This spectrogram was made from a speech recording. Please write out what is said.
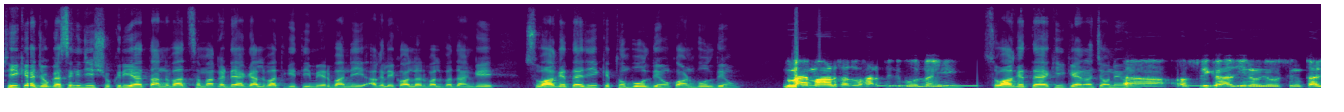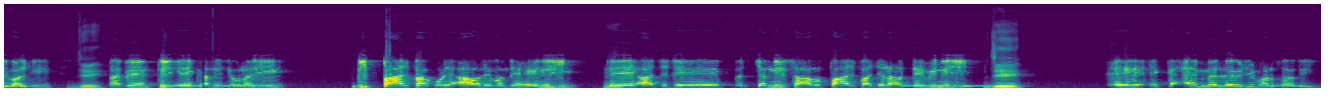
ਠੀਕ ਹੈ ਜੋਗਾ ਸਿੰਘ ਜੀ ਸ਼ੁਕਰੀਆ ਧੰਨਵਾਦ ਸਮਾਂ ਕੱਢਿਆ ਗੱਲਬਾਤ ਕੀਤੀ ਮਿਹਰਬਾਨੀ ਅਗਲੇ ਕਾਲਰ ਵੱਲ ਵਧਾਂਗੇ। ਸਵਾਗਤ ਹੈ ਜੀ ਕਿੱਥੋਂ ਬੋਲਦੇ ਹੋ ਕੌਣ ਬੋਲਦੇ ਹੋ? ਮੈਂ ਮਾਨਸਾ ਤੋਂ ਹਰਪ੍ਰੀਤ ਬੋਲ ਰਿਹਾ ਜੀ। ਸਵਾਗਤ ਹੈ ਕੀ ਕਹਿਣਾ ਚਾਹੁੰਦੇ ਹੋ? ਸਤਿ ਸ੍ਰੀ ਅਕਾਲ ਜੀ ਨਵਜੋਤ ਸਿੰਘ ਧਾਲੀਵਾਲ ਜੀ। ਜੀ। ਮੈਂ ਬੇਨਤੀ ਇਹ ਕਰਨੀ ਚਾਹੁੰਦਾ ਜੀ ਵੀ ਭਾਜਪਾ ਕੋਲੇ ਆਪਦੇ ਬੰਦੇ ਹੈ ਨਹੀਂ ਜੀ ਤੇ ਅੱਜ ਜੇ ਚੰਨੀ ਸਾਹਿਬ ਭਾਜਪਾ ਚ ਰਲਦੇ ਵੀ ਨਹੀਂ ਜੀ ਜੀ। ਇਹ ਇੱਕ ਐਮਐਲਏ ਵੀ ਨਹੀਂ ਬਣ ਸਕਦੀ।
